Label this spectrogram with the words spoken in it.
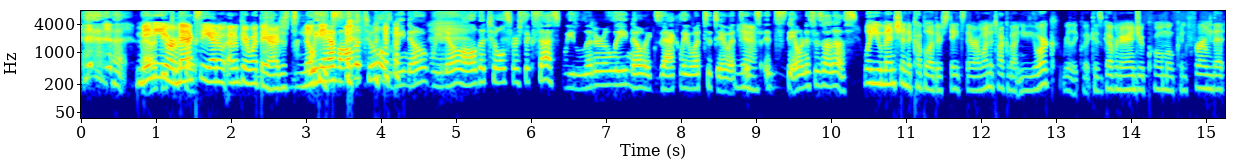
mini or preferred. maxi. I don't. I don't care what they are. I Just no. We peaks. have all the tools. we know. We know all the tools for success. We literally know exactly what to do. It's yeah. it's, it's the onus is on us. Well, you mentioned a couple other states there. I want to talk about New York really quick because Governor Andrew Cuomo confirmed that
